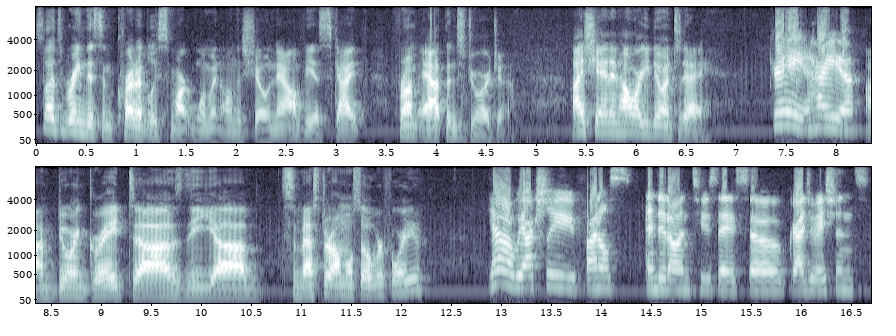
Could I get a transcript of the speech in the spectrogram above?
So let's bring this incredibly smart woman on the show now via Skype from Athens, Georgia. Hi, Shannon. How are you doing today? Great. How are you? I'm doing great. Uh, is the uh, semester almost over for you? Yeah, we actually finals ended on Tuesday, so graduation's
